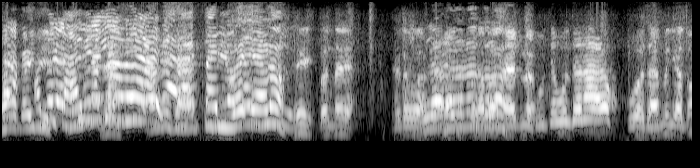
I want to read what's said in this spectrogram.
હા, કહી દે. અમે દઈએ. સાહેબને કહી દઈએ. એ, બંધ રે. હેડો, પેલા બા સાહેબને. ઓ, સાહેબને કહેતો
